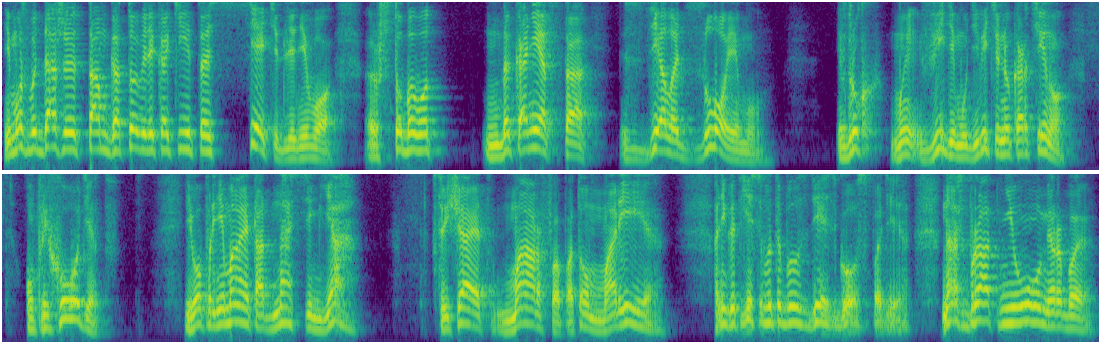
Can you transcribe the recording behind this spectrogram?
И, может быть, даже там готовили какие-то сети для него, чтобы вот наконец-то сделать зло ему. И вдруг мы видим удивительную картину. Он приходит, его принимает одна семья, встречает Марфа, потом Мария. Они говорят, если бы ты был здесь, Господи, наш брат не умер бы.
